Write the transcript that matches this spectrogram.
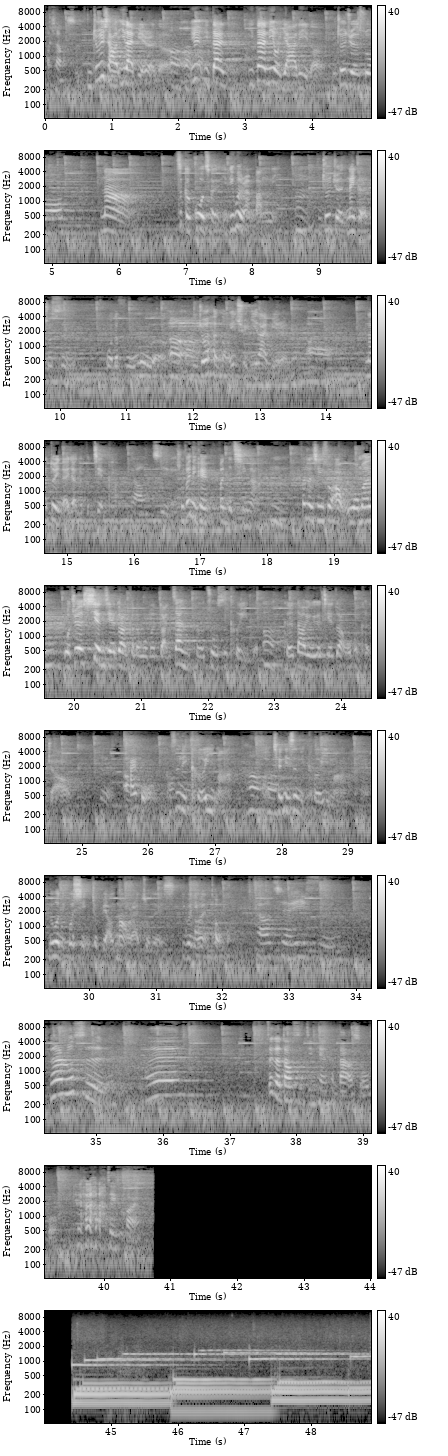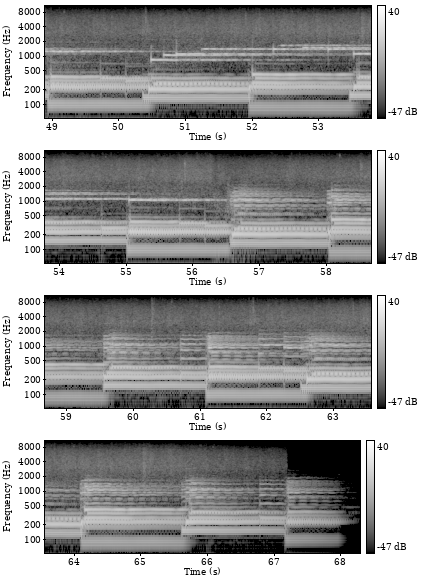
好像是你就会想要依赖别人的，嗯嗯，因为一旦一旦你有压力了，你就会觉得说，那这个过程一定会有人帮你，嗯，你就会觉得那个人就是我的服务了，嗯嗯，你就会很容易去依赖别人，哦，那对你来讲就不健康，了解，除非你可以分得清啊，嗯，分得清说啊，我们我觉得现阶段可能我们短暂合作是可以的，嗯，可是到有一个阶段我们可能就要嗯开火，可是你可以吗？嗯，前提是你可以吗？如果你不行，就不要贸然做这件事，因为你会很痛苦。了解意思，原来如此。哎，这个倒是今天很大的收获，这一块。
